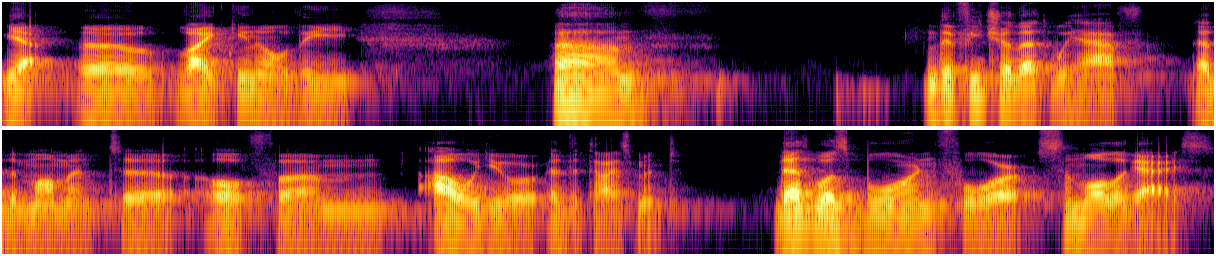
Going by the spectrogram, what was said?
yeah, uh, like you know the um, the feature that we have at the moment uh, of um, audio advertisement. That was born for smaller guys,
